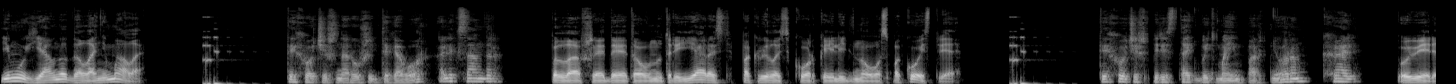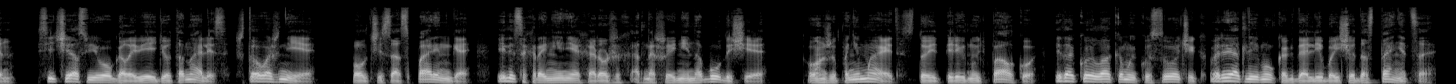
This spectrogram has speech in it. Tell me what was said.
ему явно дала немало. «Ты хочешь нарушить договор, Александр?» Пылавшая до этого внутри ярость покрылась коркой ледяного спокойствия. «Ты хочешь перестать быть моим партнером, Кхаль?» Уверен, сейчас в его голове идет анализ, что важнее, полчаса спарринга или сохранение хороших отношений на будущее. Он же понимает, стоит перегнуть палку, и такой лакомый кусочек вряд ли ему когда-либо еще достанется.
